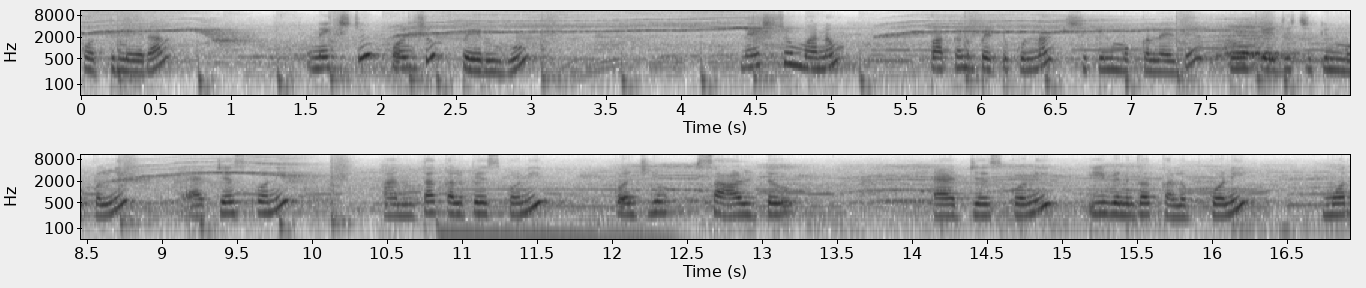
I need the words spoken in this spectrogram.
కొత్తిమీర. నెక్స్ట్ కొంచెం పెరుగు. నెక్స్ట్ మనం పక్కన పెట్టుకున్న చికెన్ ముక్కలు అయితే టూ కేజీ చికెన్ ముక్కల్ని యాడ్ చేసుకొని అంతా కలిపేసుకొని కొంచెం సాల్ట్ యాడ్ చేసుకొని ఈవెన్గా కలుపుకొని మూత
